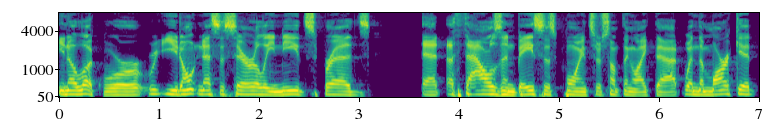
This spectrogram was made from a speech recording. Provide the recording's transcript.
you know look we're you don't necessarily need spreads at a thousand basis points or something like that when the market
